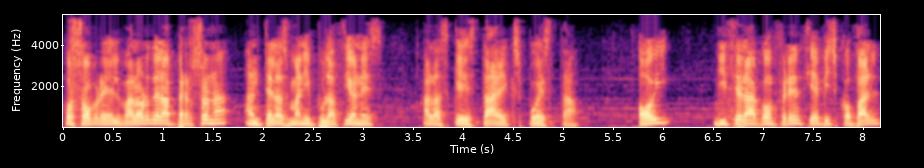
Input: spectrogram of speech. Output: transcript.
o sobre el valor de la persona ante las manipulaciones a las que está expuesta. Hoy, dice la conferencia episcopal,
